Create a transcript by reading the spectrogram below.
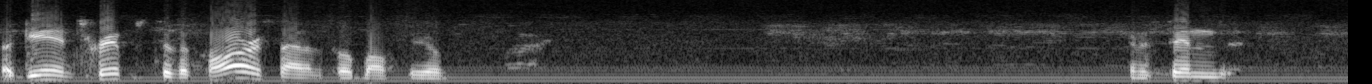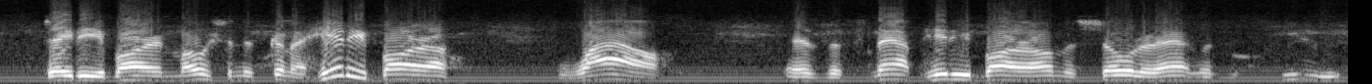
Again, trips to the far side of the football field. Going to send J.D. Ibarra in motion. It's going to hit Ibarra. Wow. As the snap hit Ibarra on the shoulder, that was huge.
